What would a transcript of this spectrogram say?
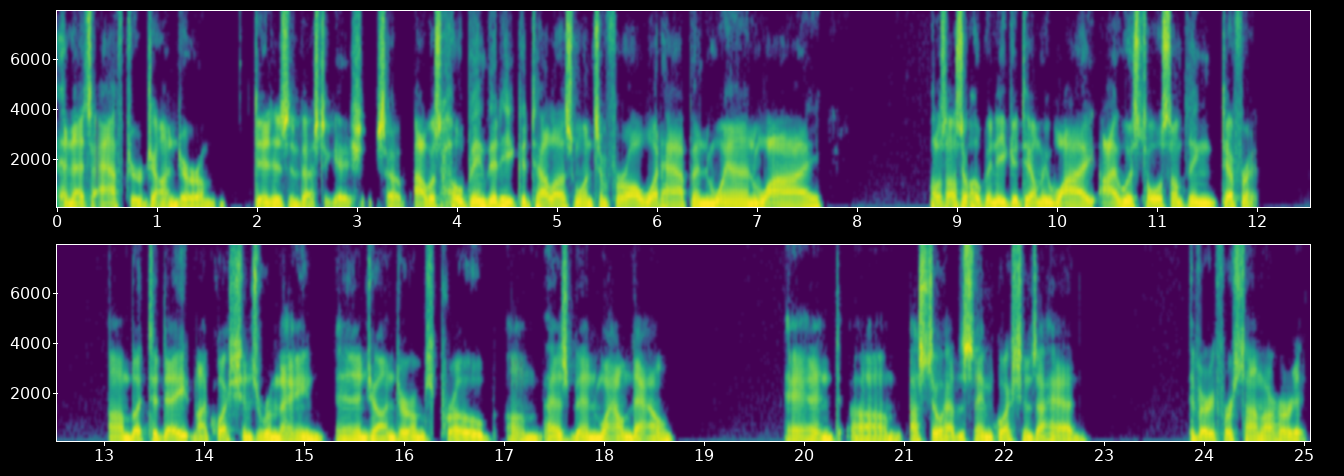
And that's after John Durham did his investigation. So I was hoping that he could tell us once and for all what happened, when, why. I was also hoping he could tell me why I was told something different. Um, but to date, my questions remain, and John Durham's probe um, has been wound down. And um, I still have the same questions I had the very first time I heard it,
